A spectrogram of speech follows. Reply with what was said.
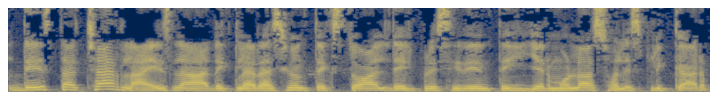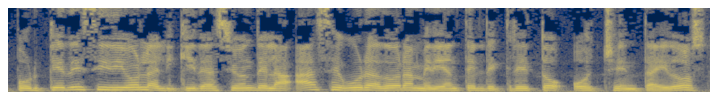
de esta charla es la declaración textual del presidente Guillermo Lazo al explicar por qué decidió la liquidación de la aseguradora mediante el decreto 82.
